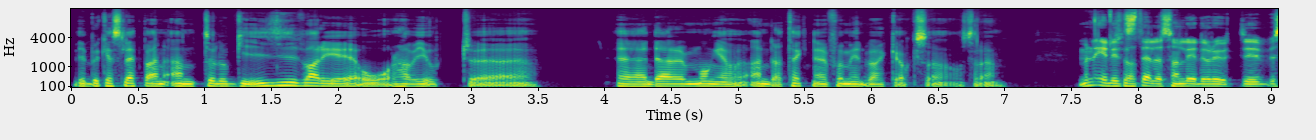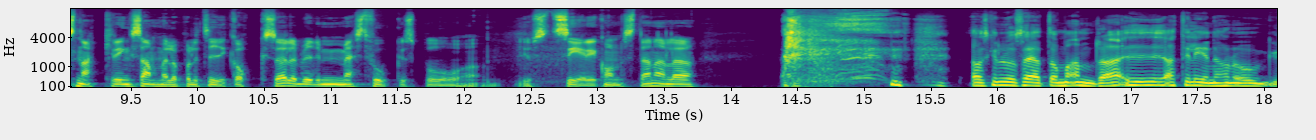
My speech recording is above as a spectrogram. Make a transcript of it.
vi brukar släppa en antologi varje år har vi gjort. eh, eh där många andra tecknare får medverka också. Och sådär. Men är det ett Så ställe som leder ut i snack kring samhälle och politik också? Eller blir det mest fokus på just seriekonsten? Eller? Jag skulle nog säga att de andra i ateljén har nog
